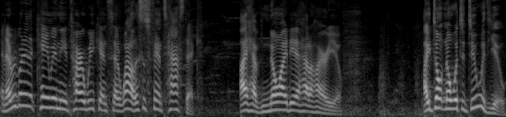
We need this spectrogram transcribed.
And everybody that came in the entire weekend said, wow, this is fantastic. I have no idea how to hire you. I don't know what to do with you.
